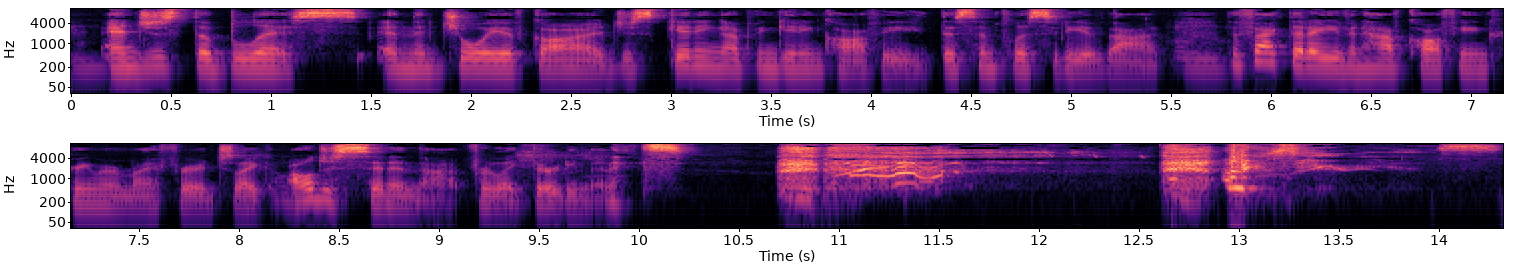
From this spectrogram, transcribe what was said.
Mhm. and just the bliss and the joy of God, just getting up and getting coffee, the simplicity of that. Mm. The fact that I even have coffee and creamer in my fridge, like Mm. I'll just sit in that for like 30 minutes. I'm serious.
